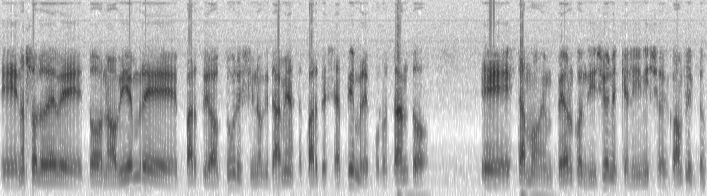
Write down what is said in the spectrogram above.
eh, no solo debe todo noviembre, parte de octubre, sino que también hasta parte de septiembre. Por lo tanto, eh, estamos en peor condiciones que el inicio del conflicto.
